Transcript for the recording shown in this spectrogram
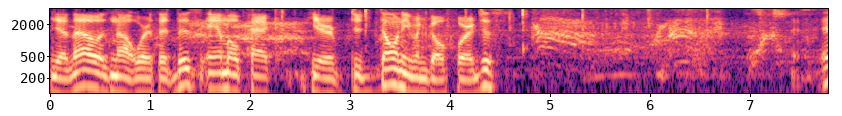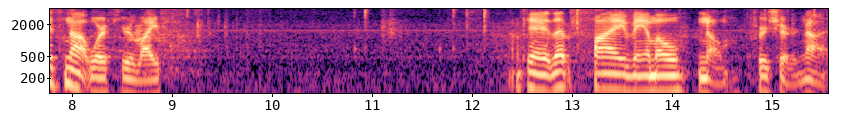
Yeah, that was not worth it. This ammo pack here, don't even go for it. Just. It's not worth your life. Okay, that five ammo, no, for sure not.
